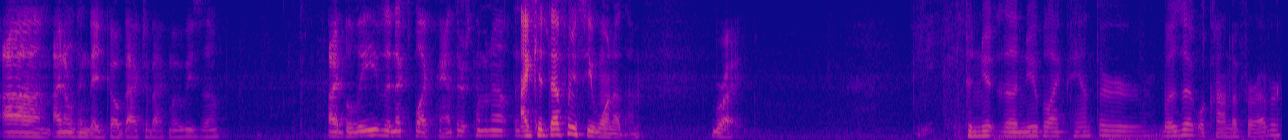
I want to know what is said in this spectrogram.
Um, I don't think they'd go back to back movies though. I believe the next Black Panther's coming out. This... I could definitely see one of them. Right. The new the new Black Panther was it Wakanda Forever?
